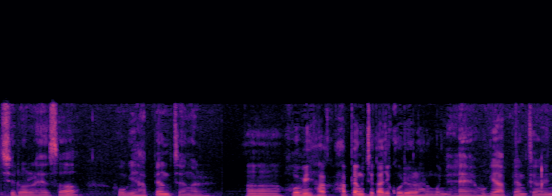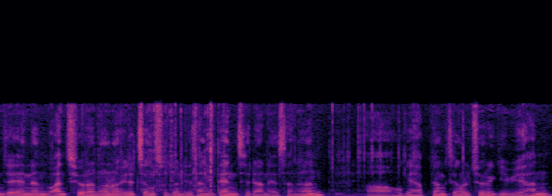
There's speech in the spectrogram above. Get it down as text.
치료를 해서 후기 합병증을 어, 합- 합병증까지 고려를 하는군요. 네, 후기 합병증을 이제는 완치율은 어느 일정 수준 이상이 된 질환에서는 어, 후기 합병증을 줄이기 위한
